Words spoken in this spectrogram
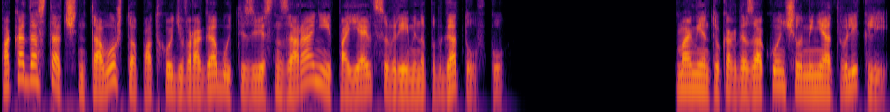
Пока достаточно того, что о подходе врага будет известно заранее и появится время на подготовку. К моменту, когда закончил, меня отвлекли.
